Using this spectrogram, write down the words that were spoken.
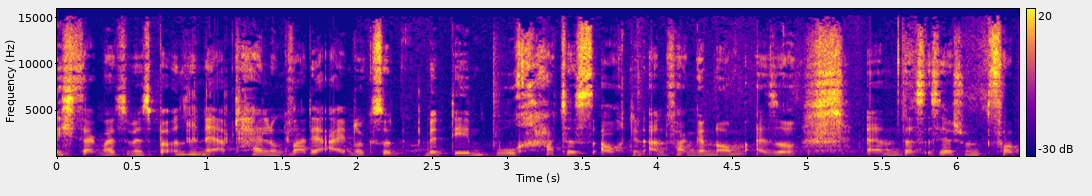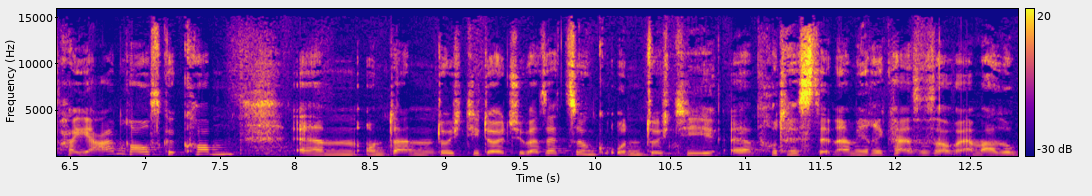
ich sag mal zumindest bei uns in der Abteilung war der Eindruck so, mit dem Buch hat es auch den Anfang genommen. Also ähm, das ist ja schon vor ein paar Jahren rausgekommen ähm, und dann durch die deutsche Übersetzung und durch die äh, Proteste in Amerika ist es auf einmal so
